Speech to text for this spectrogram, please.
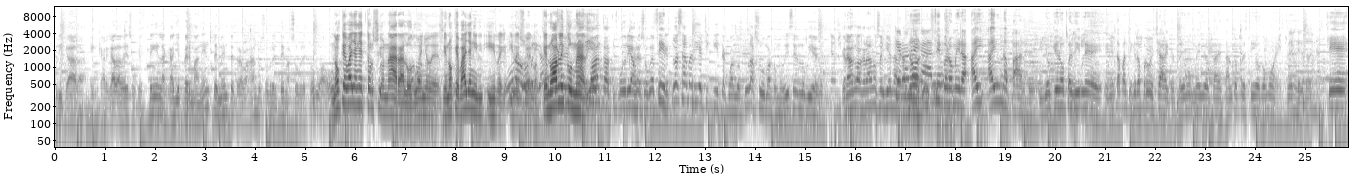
brigadas encargadas de eso que estén en la calle permanentemente trabajando sobre el tema, sobre todo ahora. No que vayan a extorsionar a los dueños, de, sino que vayan y, resuelvan. Que no hablen con nadie. ¿Cuántas tú podrías resolver? Porque toda esa avería chiquita, cuando tú la sumas, como dicen los viejos, grano a grano se llena. No, sí, pero mira, hay, hay una parte, y yo quiero pedirle, en esta parte quiero aprovechar que estoy en un medio de tanto prestigio como este, que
